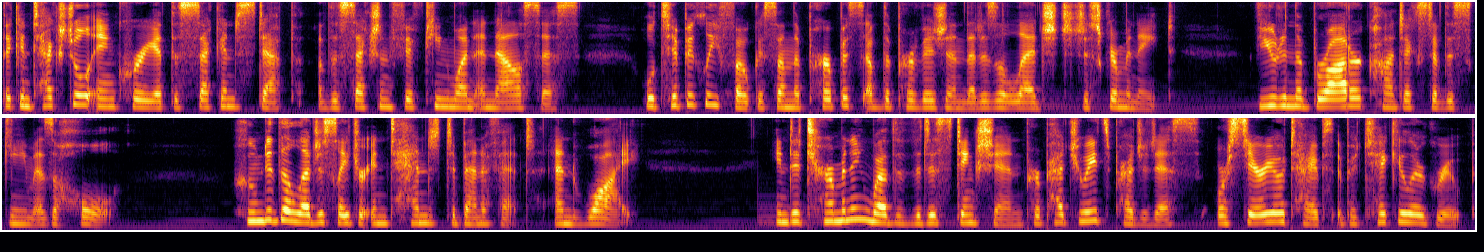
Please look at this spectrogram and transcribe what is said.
the contextual inquiry at the second step of the Section 15.1 analysis will typically focus on the purpose of the provision that is alleged to discriminate, viewed in the broader context of the scheme as a whole. Whom did the legislature intend to benefit, and why? In determining whether the distinction perpetuates prejudice or stereotypes a particular group,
